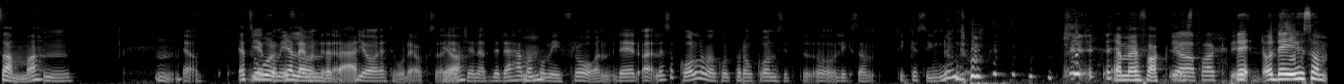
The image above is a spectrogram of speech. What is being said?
samma. Mm. Mm. Ja. Jag tror jag ifrån lämnar det där. Ja, jag tror det också. Ja. Jag känner att det är det här man Mm. kommer ifrån. Det är, eller så kollar man på dem konstigt och liksom tycker synd om dem. Ja men faktiskt. ja, faktiskt. Det, och det är ju som,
